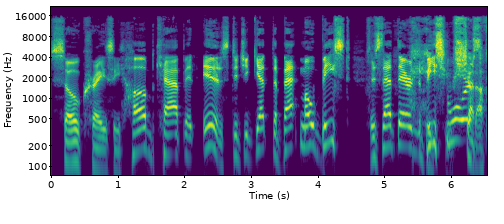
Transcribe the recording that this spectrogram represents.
Came out today. So crazy. Hubcap it is. Did you get the Batmo Beast? Is that there in the Beast you. Wars? Shut up.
